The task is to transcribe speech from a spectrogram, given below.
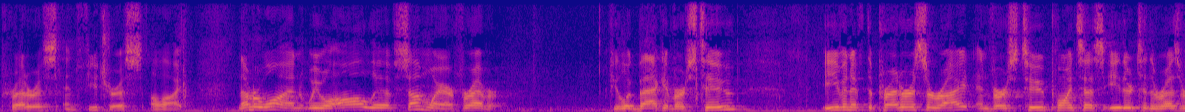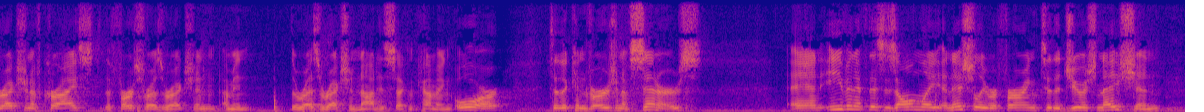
preterists and futurists alike. Number one, we will all live somewhere forever. If you look back at verse 2, even if the preterists are right, and verse 2 points us either to the resurrection of Christ, the first resurrection, I mean, the resurrection, not his second coming, or to the conversion of sinners. And even if this is only initially referring to the Jewish nation,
